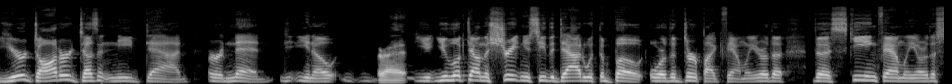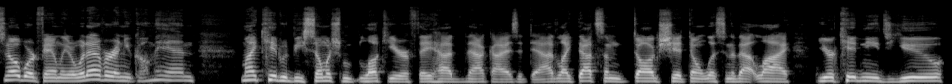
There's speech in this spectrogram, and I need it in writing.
your daughter doesn't need dad or Ned. You know, right? You, you look down the street and you see the dad with the boat, or the dirt bike family, or the the skiing family, or the snowboard family, or whatever, and you go, man, my kid would be so much luckier if they had that guy as a dad. Like that's some dog shit. Don't listen to that lie. Your kid needs you.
